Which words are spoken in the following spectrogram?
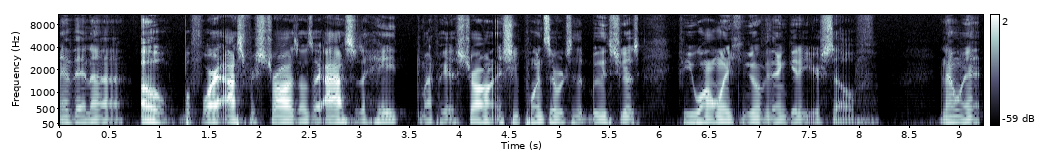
And then uh oh, before I asked for straws, I was like, I asked her, like, hey, do you mind if I get a straw? And she points over to the booth. She goes, if you want one, you can go over there and get it yourself. And I went,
